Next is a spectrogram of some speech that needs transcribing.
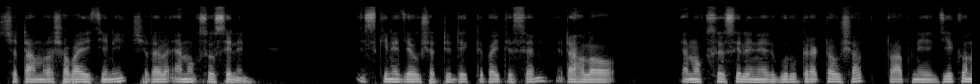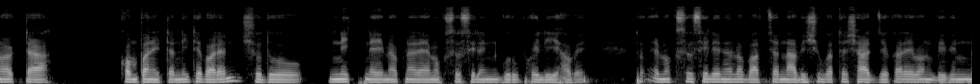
সেটা আমরা সবাই চিনি, সেটা হলো অ্যামোক্সোসিলিন। স্কিনে যে ঔষধটি দেখতে পাইতেছেন, এটা হলো অ্যামোক্সোসিলিনের গ্রুপের একটা ঔষধ। তো আপনি যে কোনো একটা কোম্পানিটা নিতে পারেন, শুধু নিক নেম আপনার অ্যামোক্সোসিলিন গ্রুপ হইলেই হবে। তো অ্যামোক্সোসিলিন হলো বাচ্চার নাভি শুকাতে সাহায্য করে এবং বিভিন্ন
